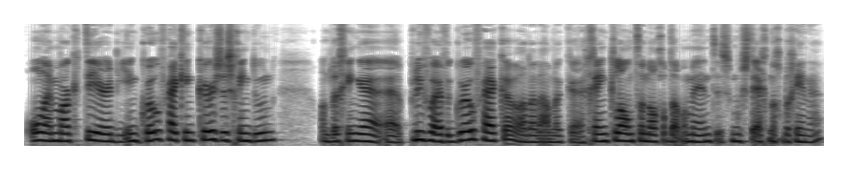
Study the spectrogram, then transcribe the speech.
online marketeer die een growth hacking cursus ging doen. Want we gingen uh, Pluvo even growth hacken. We hadden namelijk uh, geen klanten nog op dat moment, dus we moesten echt nog beginnen.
